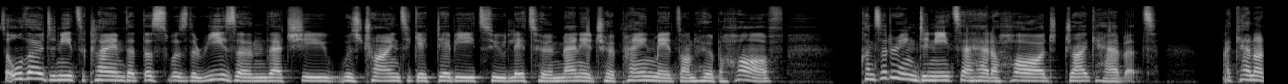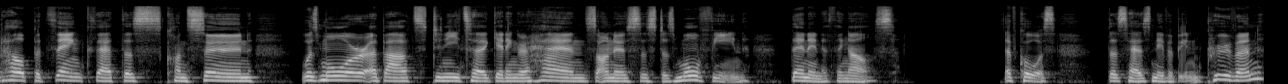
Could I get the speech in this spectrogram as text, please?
So, although Danita claimed that this was the reason that she was trying to get Debbie to let her manage her pain meds on her behalf, considering Danita had a hard drug habit, I cannot help but think that this concern was more about Danita getting her hands on her sister's morphine than anything else. Of course, this has never been proven,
